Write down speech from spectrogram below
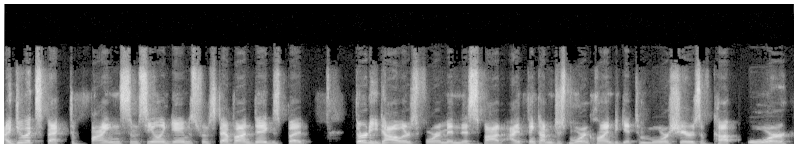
I do expect to find some ceiling games from Stefon Diggs, but $30 for him in this spot. I think I'm just more inclined to get to more shares of Kupp or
